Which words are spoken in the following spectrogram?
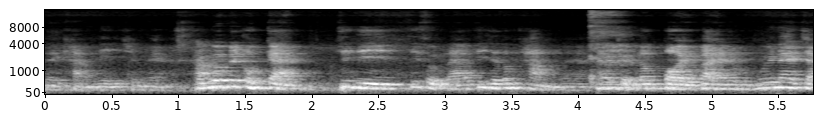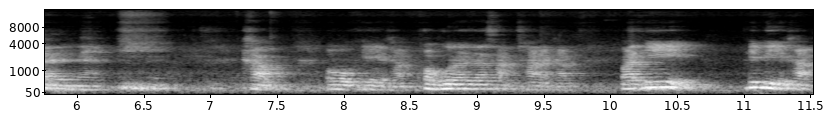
ในครั้งนี้ใช่ไหมผมว่าเป็นโอกาสที่ดีที่สุดแล้วที่จะต้องทำนะถ้าเกิดเราปล่อยไปผมไม่แน่ใจนะครับโอเคครับขอบคุณอาจารย์สามชายครับ มาที่พี่บีครับ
